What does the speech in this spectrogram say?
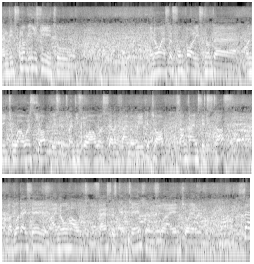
And it's not easy to, you know, as a football, it's not a only two hours job. It's a 24 hours, seven time a week job. Sometimes it's tough, but what I say, I know how fast it can change, and so I enjoy every moment. So,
